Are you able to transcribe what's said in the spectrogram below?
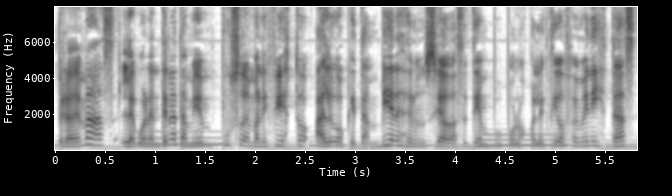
Pero además, la cuarentena también puso de manifiesto algo que también es denunciado hace tiempo por los colectivos feministas,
